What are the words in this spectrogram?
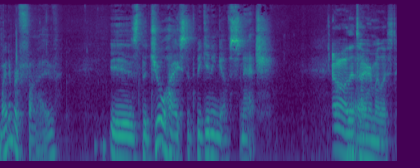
My number five is the jewel heist at the beginning of Snatch. Oh, that's higher on my list.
